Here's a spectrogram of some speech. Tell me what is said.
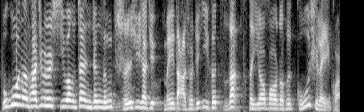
不过呢，他他就是希望战。争能持续下去，每打出去一颗子弹，他的腰包都会鼓起来一块。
